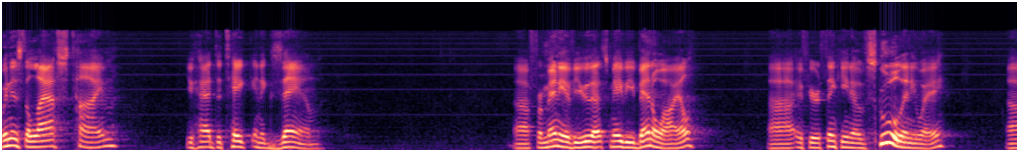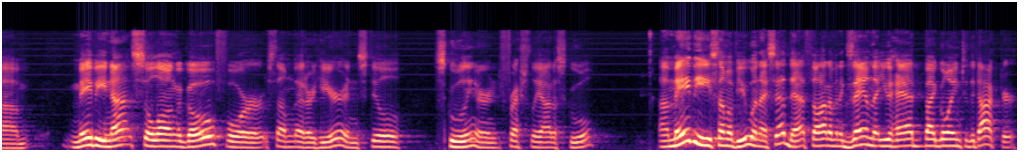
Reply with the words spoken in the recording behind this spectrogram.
When is the last time you had to take an exam? Uh, for many of you, that's maybe been a while. Uh, if you're thinking of school anyway, um, maybe not so long ago for some that are here and still schooling or freshly out of school. Uh, maybe some of you, when I said that, thought of an exam that you had by going to the doctor.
